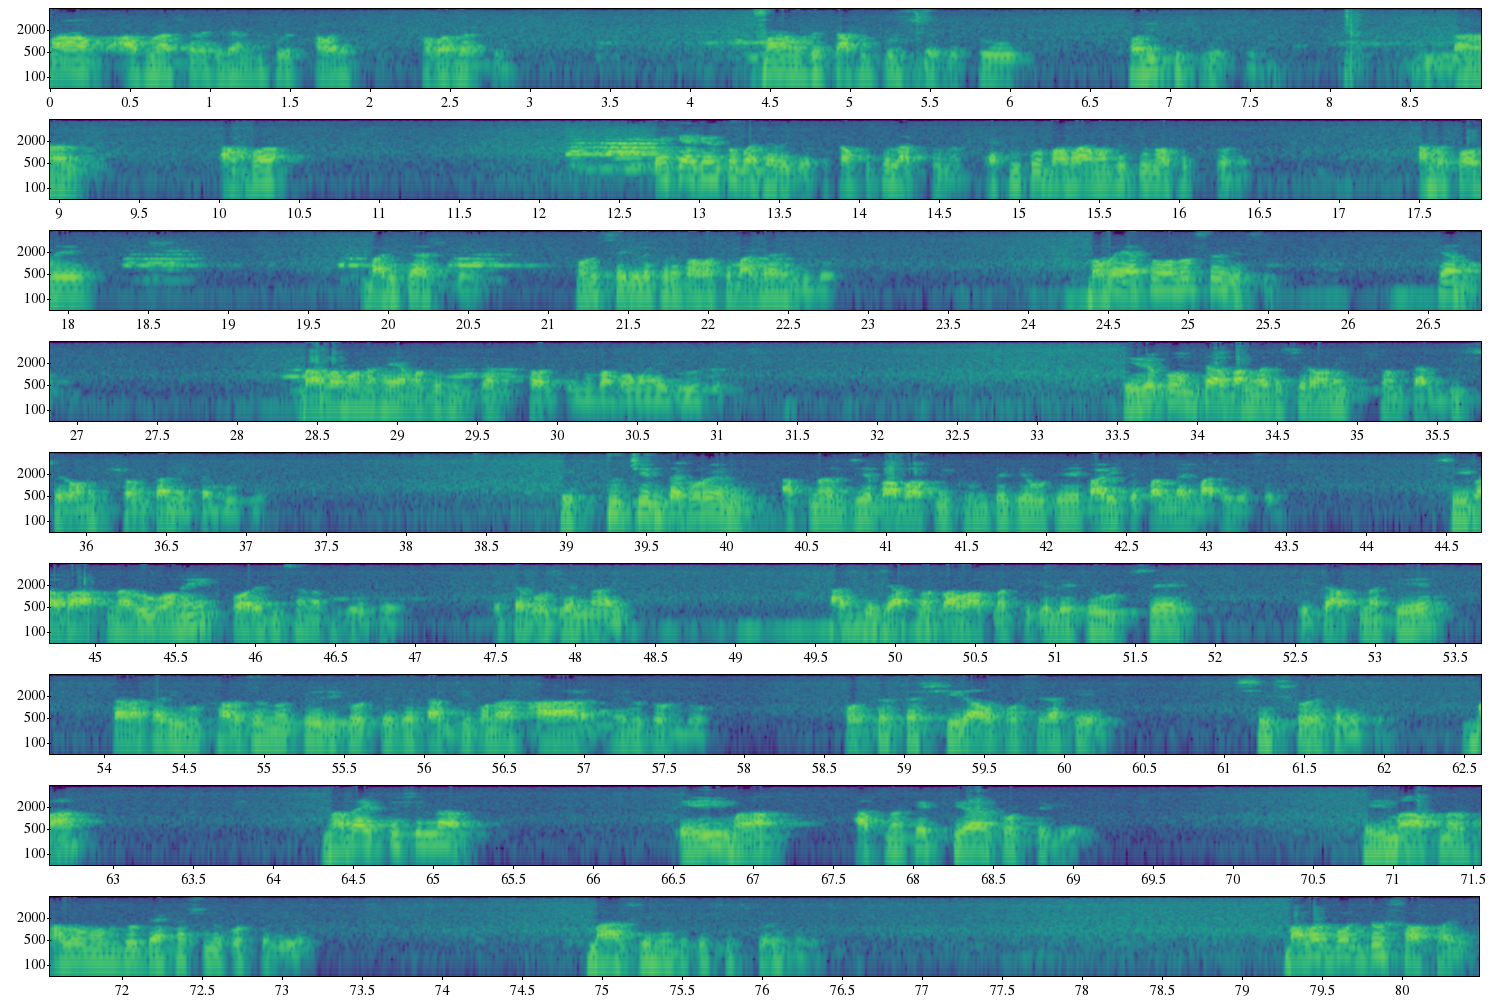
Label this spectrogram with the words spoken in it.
মা আপনার সারা রান্না করে খাওয়া খাবার রাখতো। মা আমাদের কাপড় পরিষ্কার করতো, অনেক কিছু করতো। আর আব্বা একে একাই তো বাজারে যেত, কাউকে তো লাগতো না। এখন তো বাবা আমাদের জন্য অপেক্ষা করে। আমরা কবে বাড়িতে আসব? মোটর সাইকেলে করে বাবাকে বাজারে নিব। বাবা এত অলস হয়ে গেছে। কেন? বাবা মনে হয় আমাদের ইনকাম খাওয়ার জন্য, বাবা মা এগুলো এরকমটা বাংলাদেশের অনেক সন্তান, বিশ্বের অনেক সন্তান এটা বুঝে। একটু চিন্তা করেন, আপনার যে বাবা আপনি ঘুম থেকে উঠে বাড়িতে পান নাই, মাঠে গেছে সেই বাবা আপনারও অনেক পরে বিছানা থেকে উঠে, এটা বোঝেন নাই। আজকে যে আপনার বাবা আপনার থেকে লেটে উঠছে, এটা আপনাকে তাড়াতাড়ি উঠার জন্য তৈরি করছে যে তার জীবনের হাড় মেরুদণ্ড। প্রত্যেকটা শিরা উপশিরাকে শেষ করে ফেলেছে। মা মা দায়িত্বশীল না? এই মা আপনাকে কেয়ার করতে গিয়ে, এই মা আপনার ভালো মন্দ দেখাশোনা করতে গিয়ে, মা আজকে নিজেকে শেষ করে ফেলেছে। বাবার বড্ড শখ হয়।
